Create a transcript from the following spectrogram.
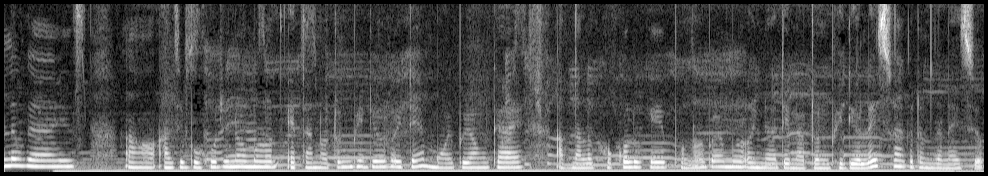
হেল্ল' গাইজ আজি বহুদিনৰ মূৰত এটা নতুন ভিডিঅ'ৰ সৈতে মই প্ৰিয়ংকাই আপোনালোক সকলোকে পুনৰবাৰ মোৰ অন্য এটি নতুন ভিডিঅ'লৈ স্বাগতম জনাইছোঁ।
